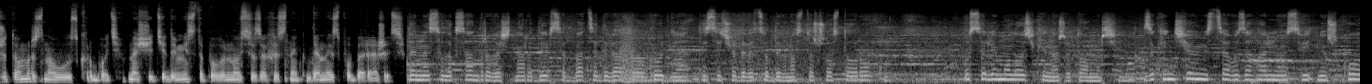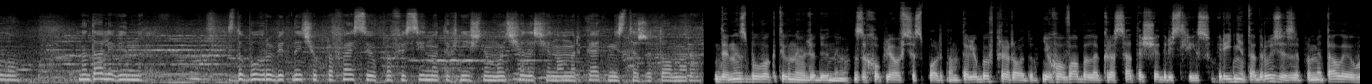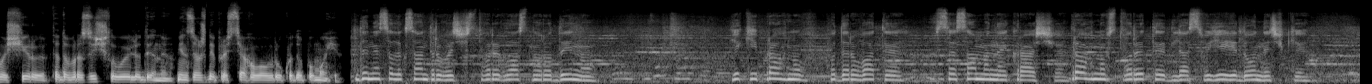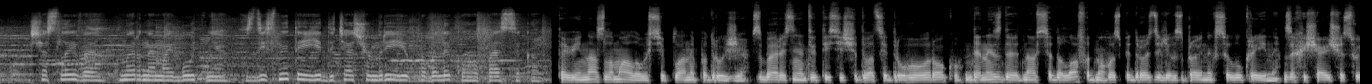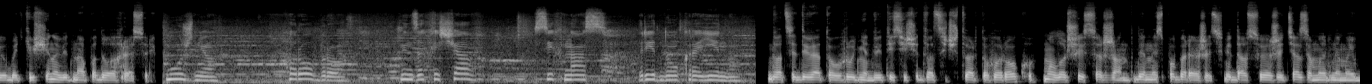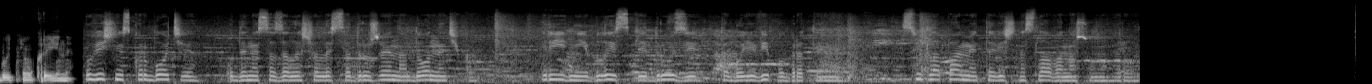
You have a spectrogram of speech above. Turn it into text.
Житомир знову у скорботі. На щиті до міста повернувся захисник Денис Побережець. Денис Олександрович народився 29 грудня 1996 року у селі Молочки на Житомирщині. Закінчив місцеву загальну освітню школу. Надалі він здобув робітничу професію у професійно-технічному училищі номер 5 міста Житомира. Денис був активною людиною, захоплювався спортом та любив природу. Його вабили краса та щедрість лісу. Рідні та друзі запам'ятали його щирою та доброзичливою людиною. Він завжди простягував руку допомоги. Денис Олександрович створив власну родину, який прагнув подарувати все саме найкраще. Прагнув створити для своєї донечки щасливе, мирне майбутнє, здійснити її дитячу мрію про великого песика. Та війна зламала усі плани подружжя. З березня 2022 року Денис доєднався до лав одного з підрозділів збройних сил України, захищаючи свою батьківщину від нападу агресорів. Мужньо, хоробро він захищав всіх нас, рідну Україну. 29 грудня 2024 року молодший сержант Денис Побережець віддав своє життя за мирне майбутнє України. У вічній скорботі у Дениса залишилися дружина, донечка, рідні, близькі, друзі та бойові побратими. Світла пам'ять та вічна слава нашому герою.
